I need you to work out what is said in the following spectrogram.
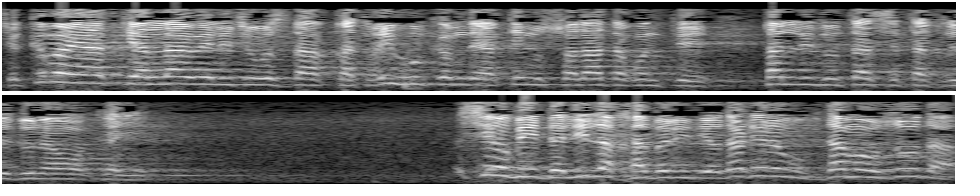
چې کوم آیات کې الله ویلي چې وستا قطعی حکم دی اقیم الصلاه غونته قلدو تاسو تقلیدونه وکړي سیو به دلیل خبرې دی دا ډیره وګدا موضوع ده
